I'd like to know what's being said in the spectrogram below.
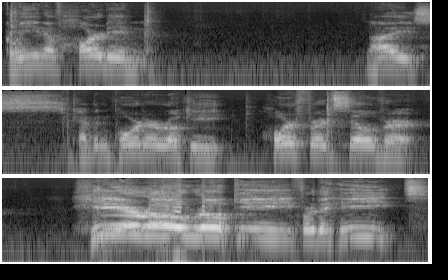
Green of Harden. Nice. Kevin Porter rookie. Horford silver. Herro rookie for the Heat.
